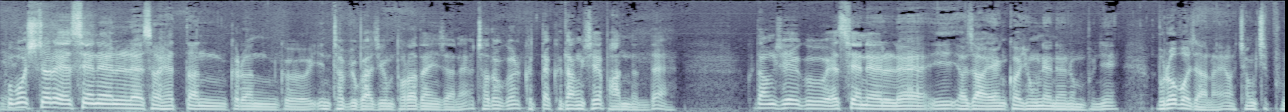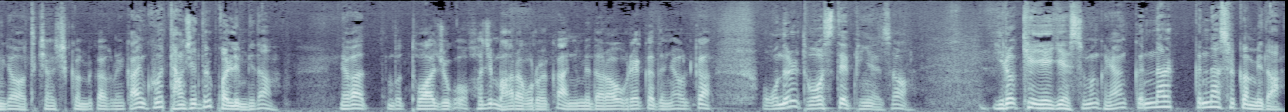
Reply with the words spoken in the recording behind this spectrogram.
예. 후보 시절에 SNL에서 했던 그런 그 인터뷰가 지금 돌아다니잖아요. 저도 그걸 그때 그 당시에 봤는데 그 당시에 그 SNL에 이 여자 앵커 흉내 내는 분이 물어보잖아요. 정치 풍자 어떻게 하실 겁니까? 그러니까 아니 그거 당신들 권리입니다. 내가 뭐 도와주고 하지 말라고 그럴 거 아닙니다라고 그랬거든요. 그러니까 오늘 도어 스태핑에서 이렇게 얘기했으면 그냥 끝날 끝났을 겁니다.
